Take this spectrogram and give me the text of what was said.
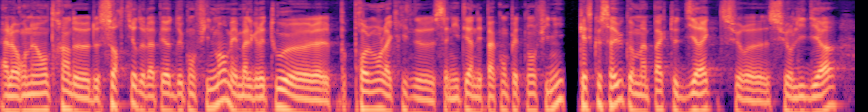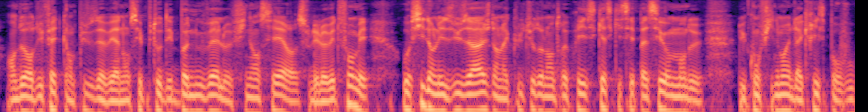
Alors on est en train de, de, sortir de la période de confinement, mais malgré tout, euh, probablement la crise sanitaire n'est pas complètement finie. Qu'est-ce que ça a eu comme impact direct sur euh, sur Lydia, en dehors du fait qu'en plus vous avez annoncé plutôt des bonnes nouvelles financières sur les levées de fonds, mais aussi dans les usages, dans la culture de l'entreprise? Qu'est-ce qui s'est passé au moment de, du confinement et de la crise pour vous?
